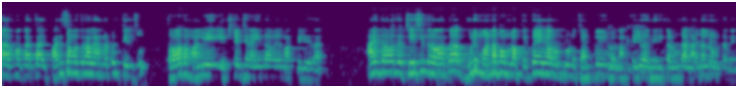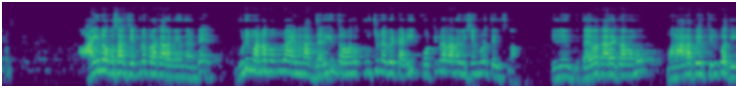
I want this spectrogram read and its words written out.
ధర్మకర్త అది పది సంవత్సరాలు అన్నట్టు తెలుసు. తర్వాత మళ్ళీ ఎక్స్టెన్షన్ అయిందా మాకు తెలియదు. ఆయన తర్వాత చేసిన తర్వాత గుడి మండపంలో పెద్దయ్య గారు ఉంటుండే చనిపోయి ఉంటుండే నాకు తెలియదు నేను ఇక్కడ ఉండా లండన్లో ఉంటాను నేను. ఆయన ఒకసారి చెప్పిన ప్రకారం ఏంటంటే గుడి మండపంలో ఆయన నాకు జరిగిన తర్వాత కూర్చుండబెట్టి అడిగి కొట్టినారు అన్న విషయం కూడా తెలుసు నాకు. ఇది దైవ కార్యక్రమము. మా నాన్న పేరు తిరుపతి.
